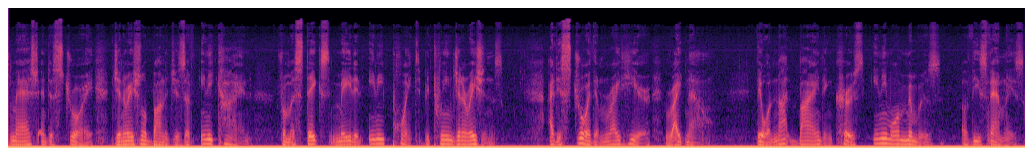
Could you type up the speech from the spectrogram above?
smash, and destroy generational bondages of any kind from mistakes made at any point between generations. I destroy them right here, right now. They will not bind and curse any more members of these families.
